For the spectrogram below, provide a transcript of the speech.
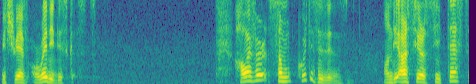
which we have already discussed. However, some criticisms on the ICRC test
